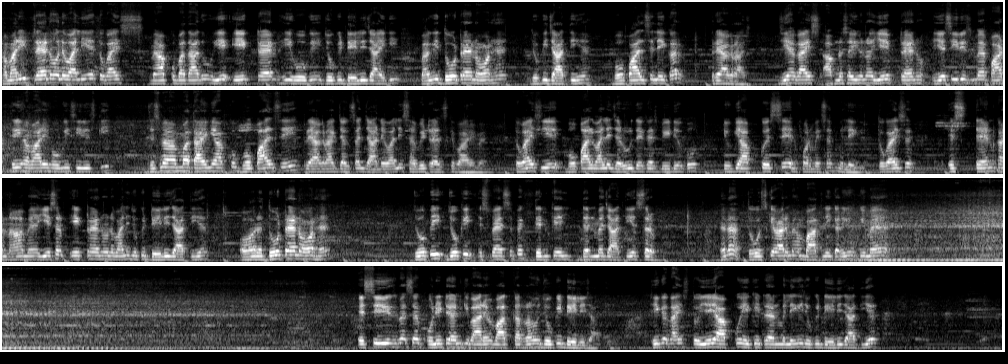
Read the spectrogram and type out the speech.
हमारी ट्रेन होने वाली है। तो गाइस मैं आपको बता दूँ, ये एक ट्रेन ही होगी जो कि डेली जाएगी। बाकी दो ट्रेन और हैं जो कि जाती हैं भोपाल से लेकर प्रयागराज। जी हाँ गाइस आपने सही सुना, ये ट्रेन, ये सीरीज़ में पार्ट थ्री हमारी होगी सीरीज़ की, जिसमें हम बताएँगे आपको भोपाल से प्रयागराज जंक्शन जाने वाली सभी ट्रेन के बारे में। तो गाइस ये भोपाल वाले ज़रूर देखें इस वीडियो को, क्योंकि आपको इससे इन्फॉर्मेशन मिलेगी। तो गाइस इस ट्रेन का नाम है। ये सिर्फ़ एक ट्रेन होने वाली जो कि डेली जाती है और दो ट्रेन और हैं जो भी, जो कि स्पेसिफिक दिन के, दिन में जाती है सिर्फ़, है ना? तो उसके बारे में हम बात नहीं करेंगे क्योंकि मैं इस सीरीज़ में सिर्फ़ उन्हीं ट्रेन के बारे में बात कर रहा हूँ जो कि डेली जाती है। ठीक है गाइस तो ये आपको एक ही ट्रेन मिलेगी जो कि डेली जाती है।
